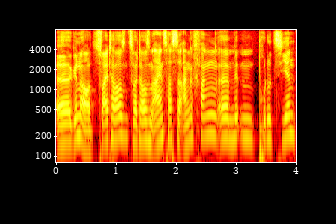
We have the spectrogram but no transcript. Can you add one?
Äh, genau, 2000, 2001 hast du angefangen äh, mit dem Produzieren.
